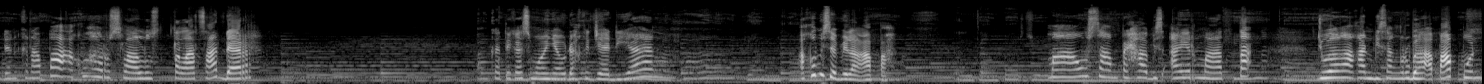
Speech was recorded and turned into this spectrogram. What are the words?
Dan kenapa aku harus selalu telat sadar? Ketika semuanya udah kejadian, aku bisa bilang apa? Mau sampai habis air mata juga gak akan bisa ngerubah apa pun.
